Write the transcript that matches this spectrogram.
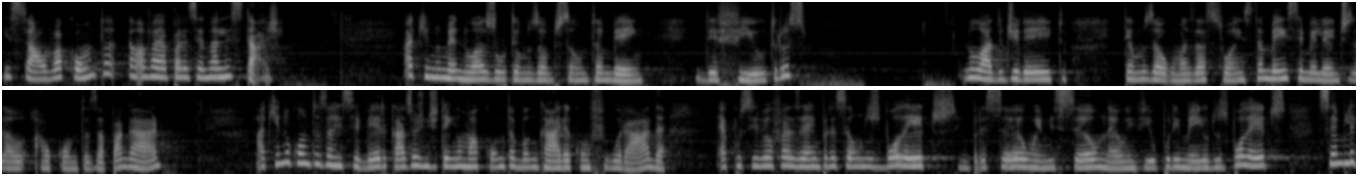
e salva a conta, ela vai aparecer na listagem. Aqui no menu azul temos a opção também de filtros. No lado direito temos algumas ações também semelhantes ao, ao contas a pagar. Aqui no contas a receber, caso a gente tenha uma conta bancária configurada, é possível fazer a impressão dos boletos, impressão, emissão, né, o envio por e-mail dos boletos, sempre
